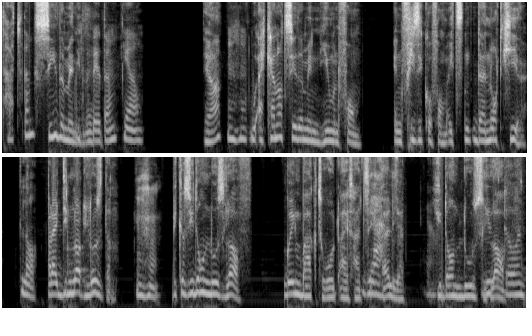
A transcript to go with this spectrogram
Touch them. see them anymore. See them. Yeah. Yeah? Mm-hmm. I cannot see them in human form, in physical form. It's, they're not here. Look. But I did not lose them. Mm-hmm. because you don't lose love. Going back to what I had said Yes. earlier, Yeah. you don't lose You love. don't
